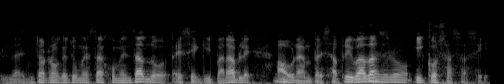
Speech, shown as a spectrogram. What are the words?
el entorno que tú me estás comentando es equiparable a mm. una empresa privada y cosas así.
